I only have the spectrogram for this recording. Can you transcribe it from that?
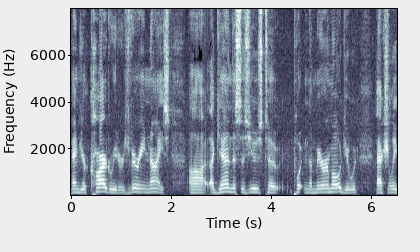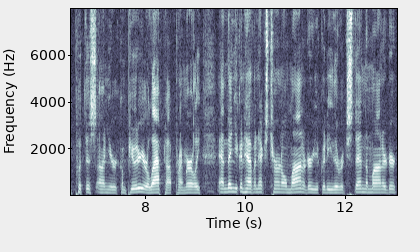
and your card readers. Very nice. Uh, again, this is used to put in the mirror mode. You would actually put this on your computer, your laptop primarily, and then you can have an external monitor. You could either extend the monitor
